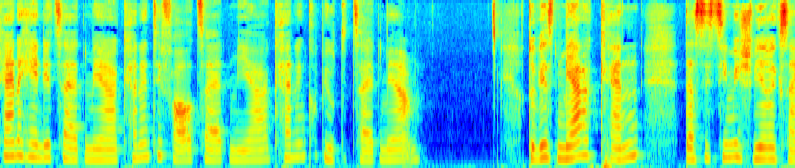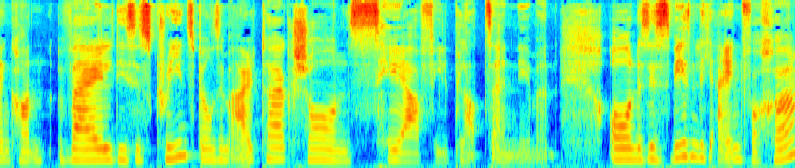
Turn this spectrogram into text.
Keine Handyzeit mehr, keine TV-Zeit mehr, keine Computerzeit mehr. Du wirst merken, dass es ziemlich schwierig sein kann, weil diese Screens bei uns im Alltag schon sehr viel Platz einnehmen. Und es ist wesentlich einfacher,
